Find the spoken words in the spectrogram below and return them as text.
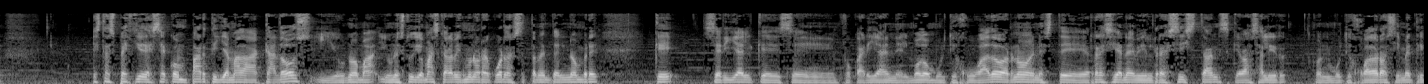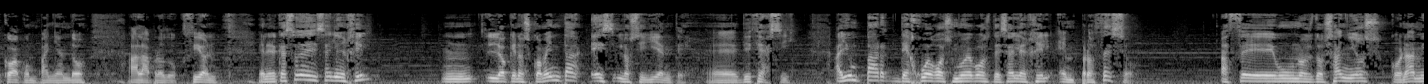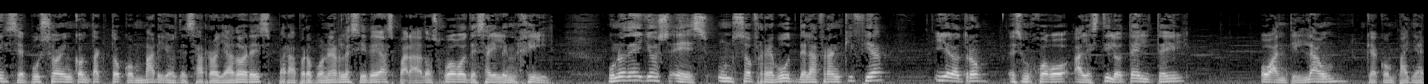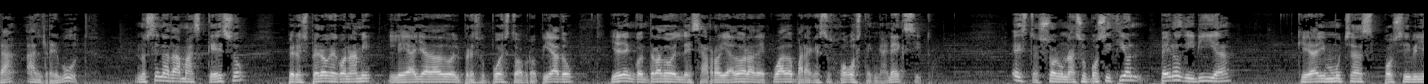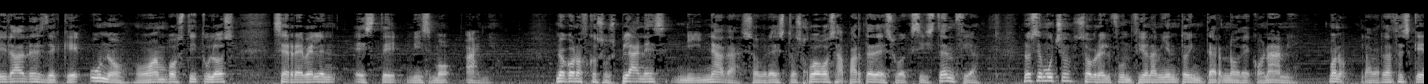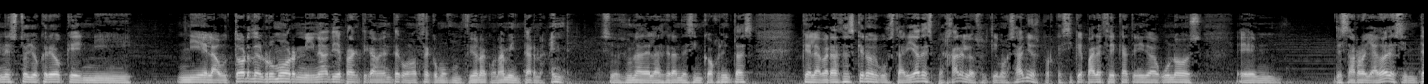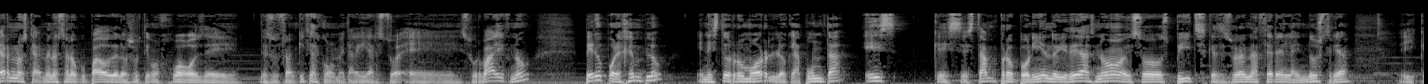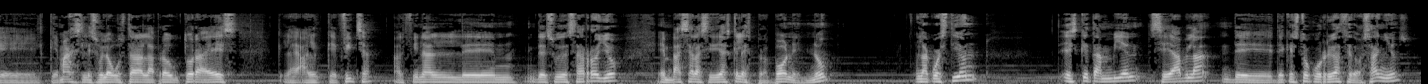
esta especie de second party llamada K2 y, uno y un estudio más que ahora mismo no recuerdo exactamente el nombre, que sería el que se enfocaría en el modo multijugador, ¿no? En este Resident Evil Resistance que va a salir con multijugador asimétrico acompañando a la producción. En el caso de Silent Hill, mm, lo que nos comenta es lo siguiente. Eh, dice así. Hay un par de juegos nuevos de Silent Hill en proceso. Hace unos dos años, Konami se puso en contacto con varios desarrolladores para proponerles ideas para dos juegos de Silent Hill. Uno de ellos es un soft reboot de la franquicia y el otro es un juego al estilo Telltale o Until Dawn que acompañará al reboot. No sé nada más que eso, pero espero que Konami le haya dado el presupuesto apropiado y haya encontrado el desarrollador adecuado para que esos juegos tengan éxito. Esto es solo una suposición, pero diría que hay muchas posibilidades de que uno o ambos títulos se revelen este mismo año. No conozco sus planes ni nada sobre estos juegos aparte de su existencia. No sé mucho sobre el funcionamiento interno de Konami. Bueno, la verdad es que en esto yo creo que ni, ni el autor del rumor ni nadie prácticamente conoce cómo funciona Konami internamente. Eso es una de las grandes incógnitas que la verdad es que nos gustaría despejar en los últimos años, porque sí que parece que ha tenido algunos em, desarrolladores internos que al menos se han ocupado de los últimos juegos de, sus franquicias, como Metal Gear eh, Survive, ¿no? Pero, por ejemplo, en este rumor lo que apunta es que se están proponiendo ideas, ¿no? Esos pitch que se suelen hacer en la industria y que el que más le suele gustar a la productora es al que ficha al final de, su desarrollo en base a las ideas que les proponen, ¿no? La cuestión es que también se habla de, que esto ocurrió hace dos años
